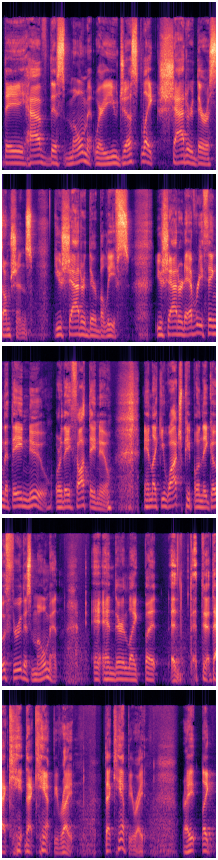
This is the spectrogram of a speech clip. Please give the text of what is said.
They have this moment where you just like shattered their assumptions. You shattered their beliefs. You shattered everything that they knew or they thought they knew. And like you watch people and they go through this moment and they're like, but uh, that can't that can't be right that can't be right. Right? Like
